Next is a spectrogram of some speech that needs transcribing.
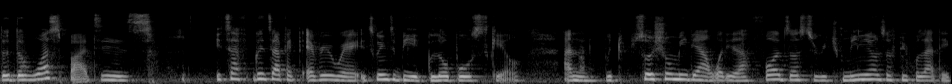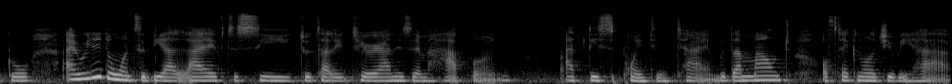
the, the worst part is it's going to affect everywhere. It's going to be a global scale and with social media and what it affords us to reach millions of people at a go, I really don't want to be alive to see totalitarianism happen at this point in time with the amount of technology we have.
